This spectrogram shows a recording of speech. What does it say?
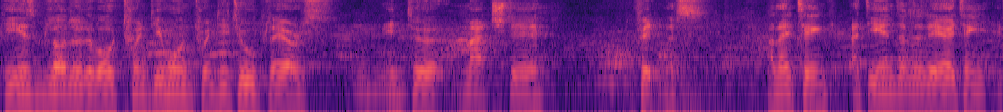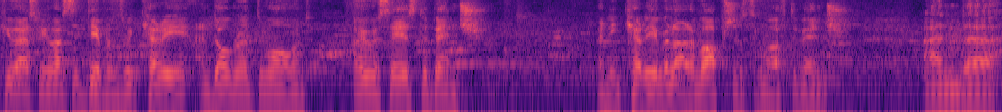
he has blooded about 21, 22 players Mm-hmm. into match day fitness. And I think at the end of the day, I think if you ask me what's the difference with Kerry and Dublin at the moment, I would say it's the bench. I think Kerry have a lot of options to come off the bench, and uh,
